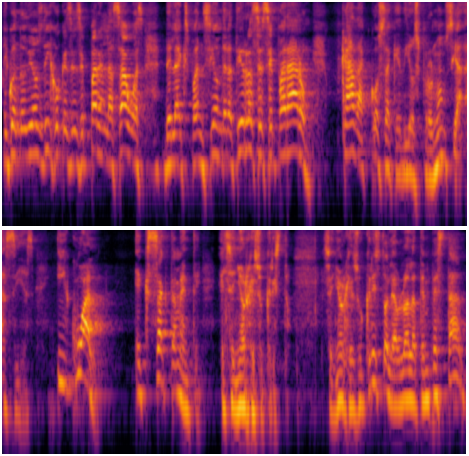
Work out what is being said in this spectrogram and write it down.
Y cuando Dios dijo que se separen las aguas de la expansión de la tierra, se separaron. Cada cosa que Dios pronuncia, así es igual, exactamente, el Señor Jesucristo. Señor Jesucristo le habló a la tempestad.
